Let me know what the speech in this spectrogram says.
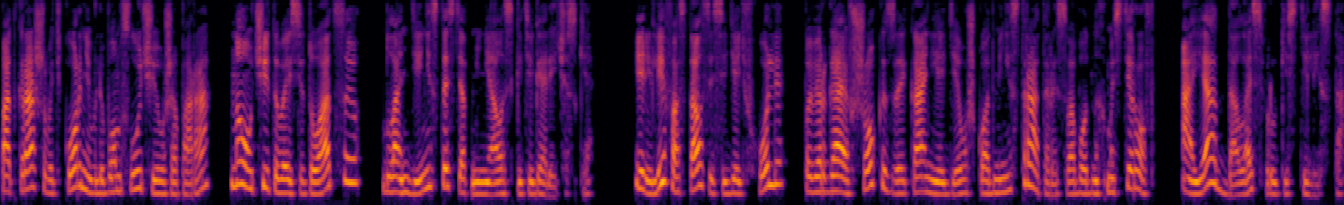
Подкрашивать корни в любом случае уже пора, но, учитывая ситуацию, блондинистость отменялась категорически. И релиф остался сидеть в холле, повергая в шок и заикание девушку-администратора и свободных мастеров, а я отдалась в руки стилиста.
